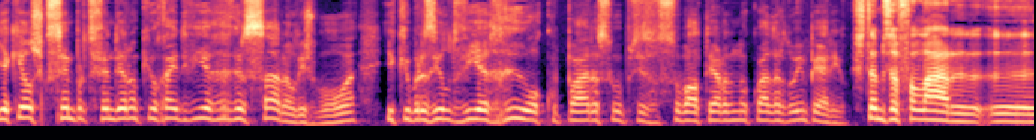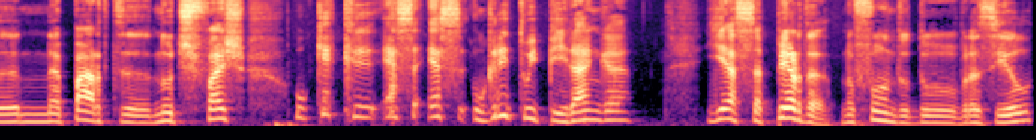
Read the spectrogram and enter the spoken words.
e aqueles que sempre defenderam que o rei devia regressar a Lisboa e que o Brasil devia reocupar a sua posição subalterna no quadro do Império. Estamos a falar uh, na parte, no desfecho, o que é que essa, essa, o grito Ipiranga e essa perda, no fundo, do Brasil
